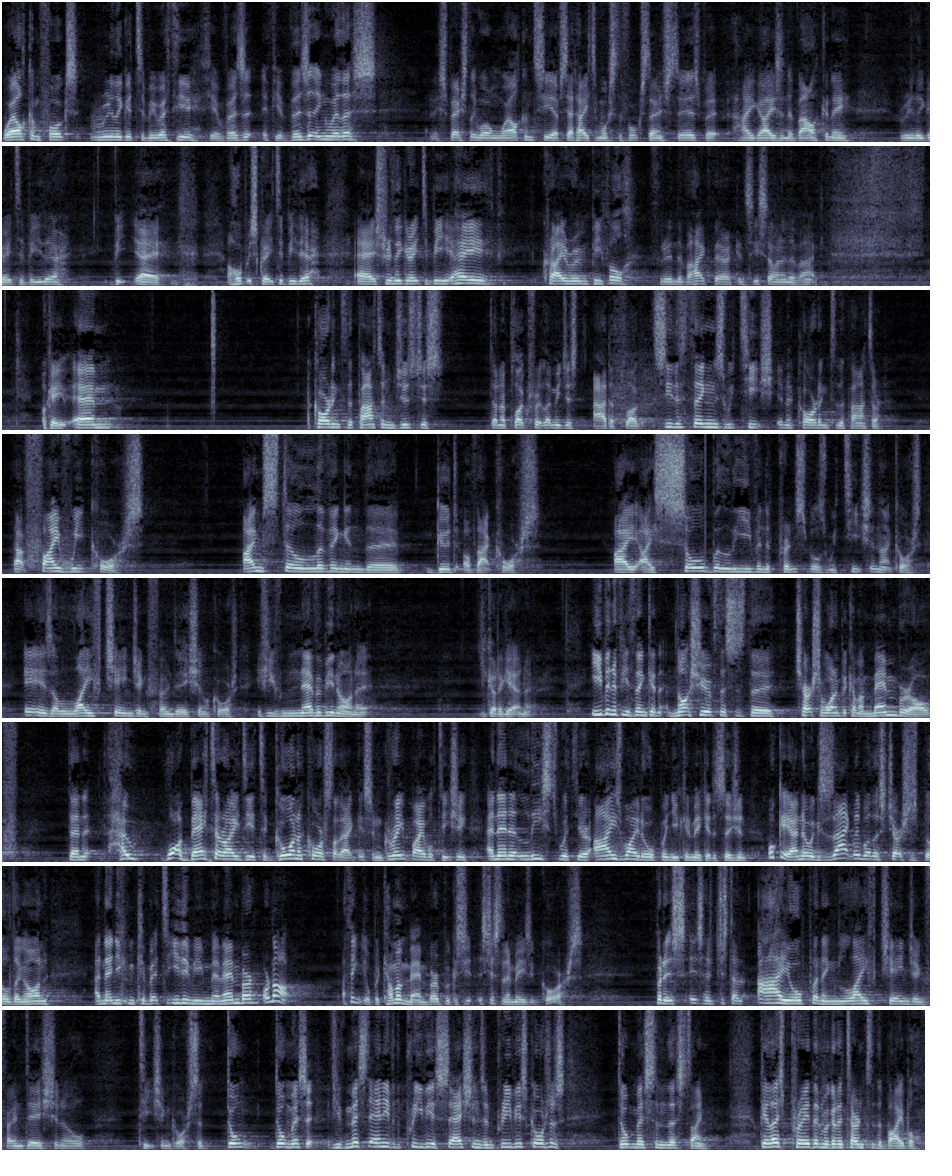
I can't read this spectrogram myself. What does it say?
Welcome, folks. Really good to be with you. If you're, visit, if you're visiting with us, and especially warm welcome to you. I've said hi to most of the folks downstairs, but hi, guys, in the balcony. Really great to be there. Be, uh, I hope it's great to be there. Uh, it's really great to be. Hey, cry room people through in the back there. I can see someone in the back. Okay. Um, according to the pattern, just just done a plug for it. Let me just add a plug. See the things we teach in according to the pattern. That five week course I'm still living in the good of that course. I, I so believe in the principles we teach in that course. It is a life changing foundational course. If you've never been on it, you've got to get on it. Even if you're thinking, I'm not sure if this is the church I want to become a member of, then how, what a better idea to go on a course like that, get some great Bible teaching, and then at least with your eyes wide open, you can make a decision. Okay, I know exactly what this church is building on, and then you can commit to either being a member or not. I think you'll become a member because it's just an amazing course. But it's, it's a, just an eye opening, life changing, foundational teaching course. So don't, don't miss it. If you've missed any of the previous sessions and previous courses, don't miss them this time. Okay, let's pray, then we're going to turn to the Bible.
